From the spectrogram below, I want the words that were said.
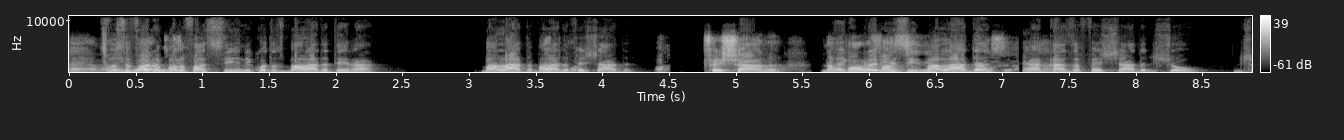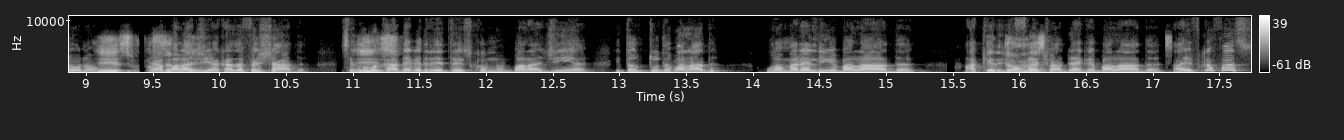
É, Se você for na Paulo Facine, quantas baladas tem lá? Balada, balada, na, fechada. Fechada. Na é, Paulo Facine. Assim, balada você... é a ah. casa fechada de show. De show não. Isso. É a baladinha, tem. a casa fechada. Se colocar a Adega 33 como baladinha, então tudo é balada. O amarelinho é balada, aquele então, de frente mas... adega é balada. Aí fica fácil.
